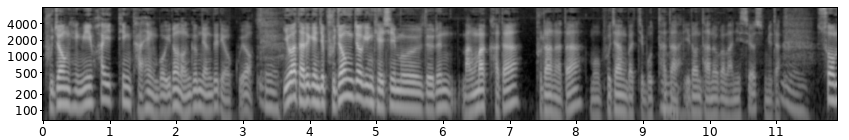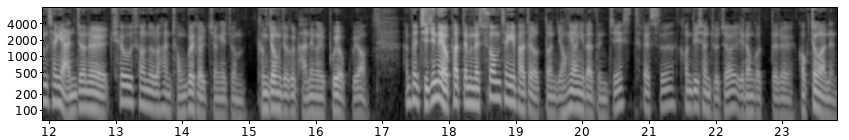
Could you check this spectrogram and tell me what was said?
부정행위, 화이팅, 다행 뭐 이런 언급량들이었고요. 네. 이와 다르게 이제 부정적인 게시물들은 막막하다, 불안하다, 뭐 보장받지 못하다 음. 이런 단어가 많이 쓰였습니다. 음. 수험생의 안전을 최우선으로 한 정부의 결정에 좀 긍정적인 반응을 보였고요. 한편 지진의 여파 때문에 수험생이 받을 어떤 영향이라든지 스트레스, 컨디션 조절 이런 것들을 걱정하는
